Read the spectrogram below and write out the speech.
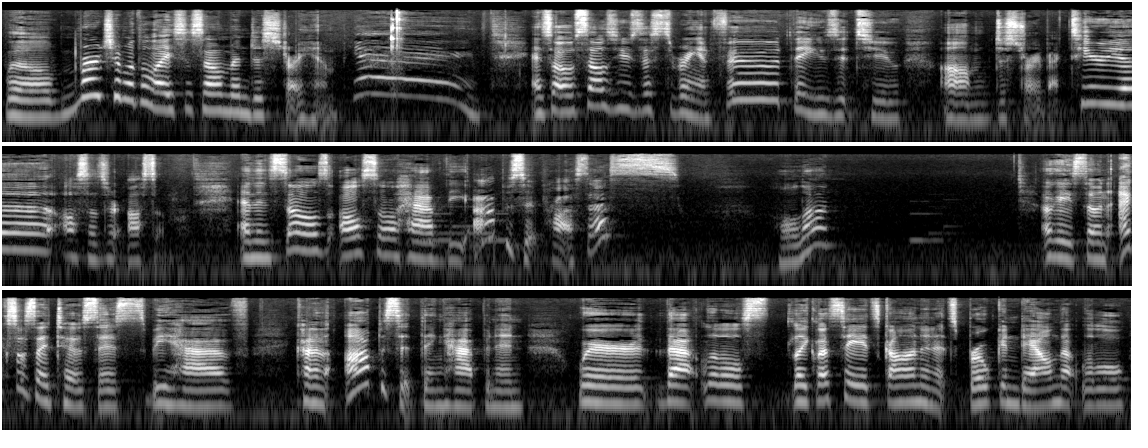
will merge him with a lysosome and destroy him. Yay! And so cells use this to bring in food. They use it to um, destroy bacteria. All cells are awesome. And then cells also have the opposite process. Hold on. Okay, so in exocytosis, we have kind of the opposite thing happening where that little, like let's say it's gone and it's broken down, that little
